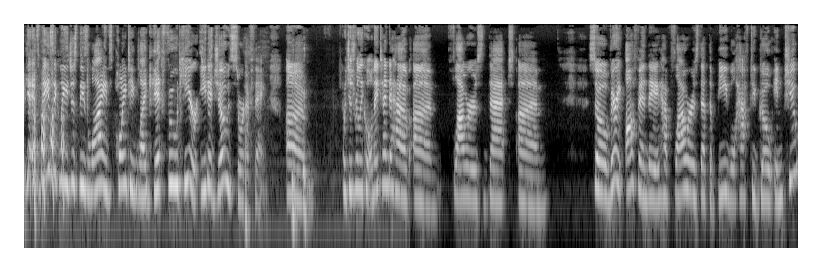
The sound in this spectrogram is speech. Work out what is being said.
Yeah, it's basically just these lines pointing like "get food here, eat at Joe's" sort of thing, um, which is really cool. And they tend to have um, flowers that, um, so very often they have flowers that the bee will have to go into.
